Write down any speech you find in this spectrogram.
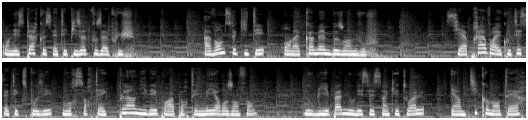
On espère que cet épisode vous a plu. Avant de se quitter, on a quand même besoin de vous. Si après avoir écouté cet exposé, vous ressortez avec plein d'idées pour apporter le meilleur aux enfants, n'oubliez pas de nous laisser 5 étoiles et un petit commentaire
